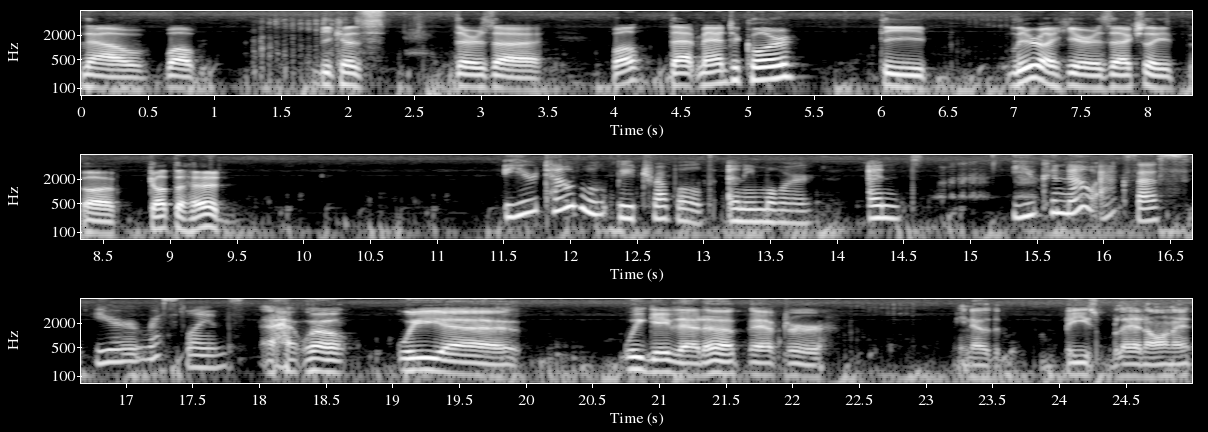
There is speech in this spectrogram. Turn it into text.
now. Well, because there's a well that manticore, the Leira here has actually uh, got the head. Your town won't be troubled anymore, and you can now access your rest lands. Uh, well, we uh, we gave that up after you know the beast bled on it,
